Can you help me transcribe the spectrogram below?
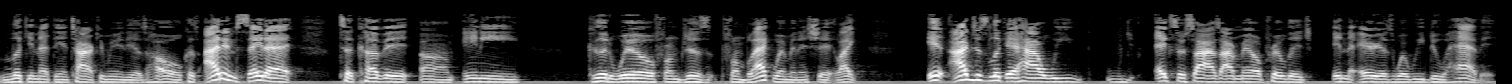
looking at the entire community as a whole. Because i didn't say that to covet um any goodwill from just from black women and shit. Like it i just look at how we exercise our male privilege in the areas where we do have it.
